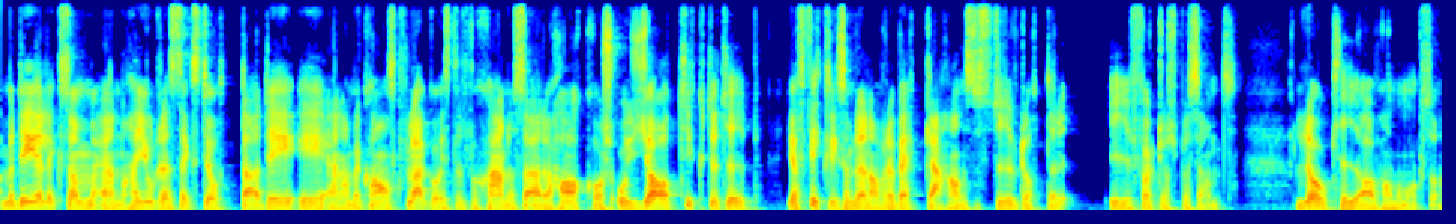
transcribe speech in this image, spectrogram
men det är liksom en, han gjorde den 68, det är en amerikansk flagga och istället för stjärnor så är det hakkors. Och jag tyckte typ, jag fick liksom den av Rebecca, hans styvdotter, i 40-årspresent. Low key av honom också.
